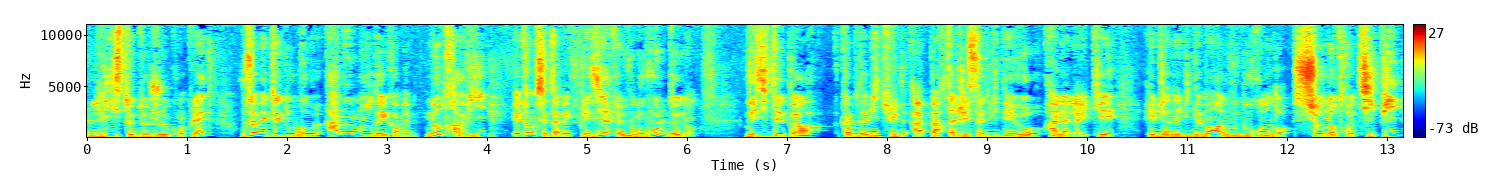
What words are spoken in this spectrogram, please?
liste de jeux complète, vous avez été nombreux à nous demander quand même notre avis, et donc c'est avec plaisir que nous vous le donnons. N'hésitez pas, comme d'habitude, à partager cette vidéo, à la liker, et bien évidemment à vous nous rendre sur notre Tipeee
